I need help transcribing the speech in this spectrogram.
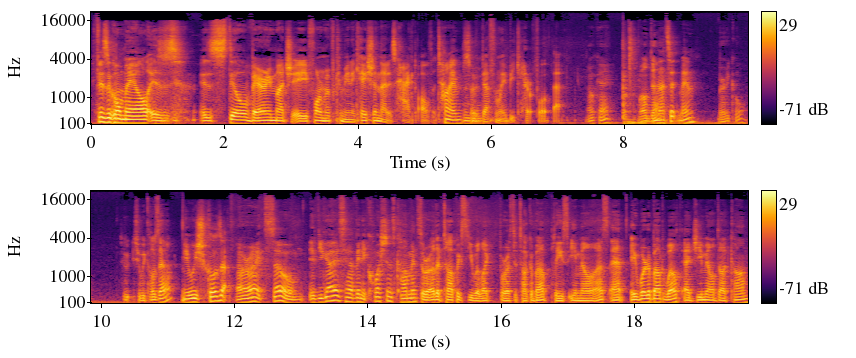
physical mail is is still very much a form of communication that is hacked all the time. So Mm-hmm. definitely be careful of that. Okay, well done. And that's it, man. Very cool. Should we close out? Yeah, we should close out. All right. So, if you guys have any questions, comments, or other topics you would like for us to talk about, please email us at a word about wealth at gmail.com.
